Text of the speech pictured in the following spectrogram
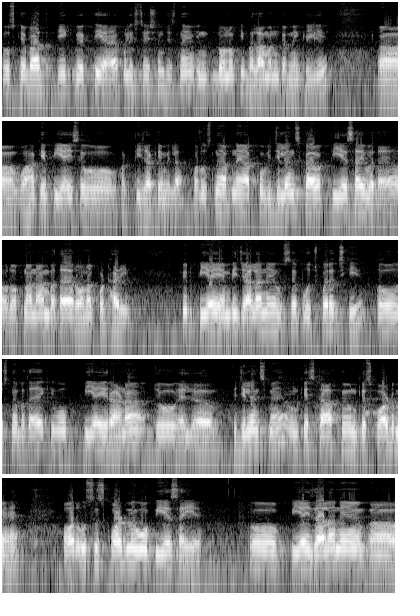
तो उसके बाद एक व्यक्ति आया पुलिस स्टेशन जिसने इन दोनों की भलामन करने के लिए वहाँ के पीआई से वो व्यक्ति जाके मिला और उसने अपने आप को विजिलेंस का पीएसआई बताया और अपना नाम बताया रौनक कोठारी। फिर पीआई एम बी जाला ने उससे पूछपरछ की तो उसने बताया कि वो पीआई राणा जो विजिलेंस में है, उनके स्टाफ में, उनके स्क्वाड में है और उस स्क्वाड में वो पीएसआई है। तो पीआई जाला ने आ,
